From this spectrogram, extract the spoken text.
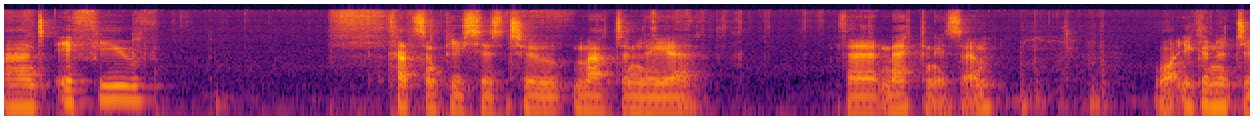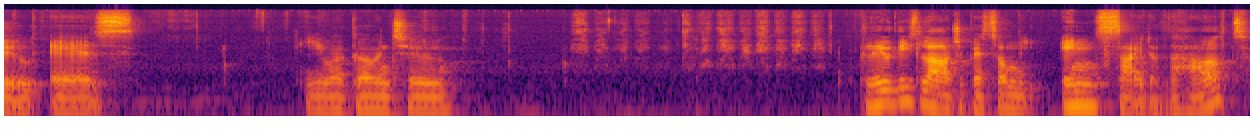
And if you've cut some pieces to mat and layer the mechanism, what you're going to do is you are going to glue these larger bits on the inside of the heart.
